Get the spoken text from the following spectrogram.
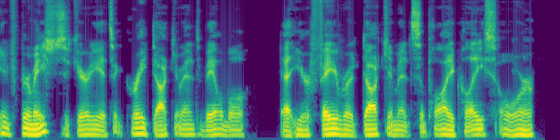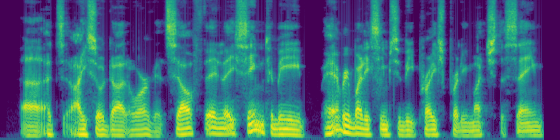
information security, it's a great document available at your favorite document supply place or uh, it's ISO.org itself. They, they seem to be everybody seems to be priced pretty much the same.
